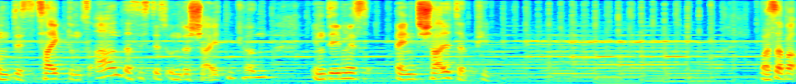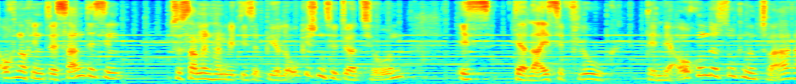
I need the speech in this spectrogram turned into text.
Und das zeigt uns an, dass es das unterscheiden kann, indem es einen Schalter pickt. Was aber auch noch interessant ist im Zusammenhang mit dieser biologischen Situation, ist der leise Flug, den wir auch untersuchen und zwar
